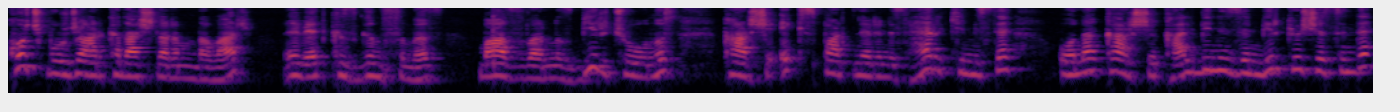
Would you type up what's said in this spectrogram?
koç burcu arkadaşlarım da var. Evet kızgınsınız. Bazılarınız birçoğunuz karşı ex partneriniz her kim ise ona karşı kalbinizin bir köşesinde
